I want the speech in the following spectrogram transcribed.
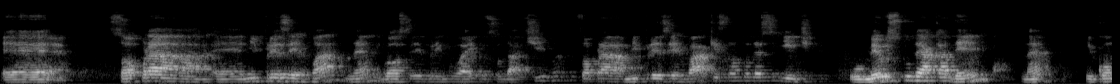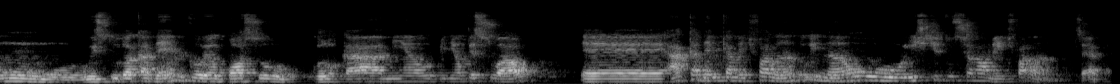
É, só para é, me preservar, né? Igual você brincou aí que eu sou da ativa, só para me preservar, a questão toda é a seguinte: o meu estudo é acadêmico, né? E como o estudo acadêmico, eu posso colocar a minha opinião pessoal é, academicamente falando e não institucionalmente falando, certo?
